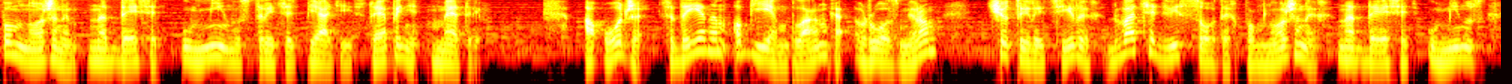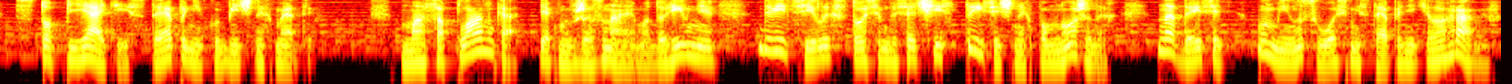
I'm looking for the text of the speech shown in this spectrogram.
помноженим на 10 у мінус 35 степені метрів. А отже, це дає нам об'єм планка розміром 4,22 помножених на 10 у мінус 105 степені кубічних метрів. Маса планка, як ми вже знаємо, дорівнює 2,176 тисячних помножених на 10 у мінус 8 степені кілограмів.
